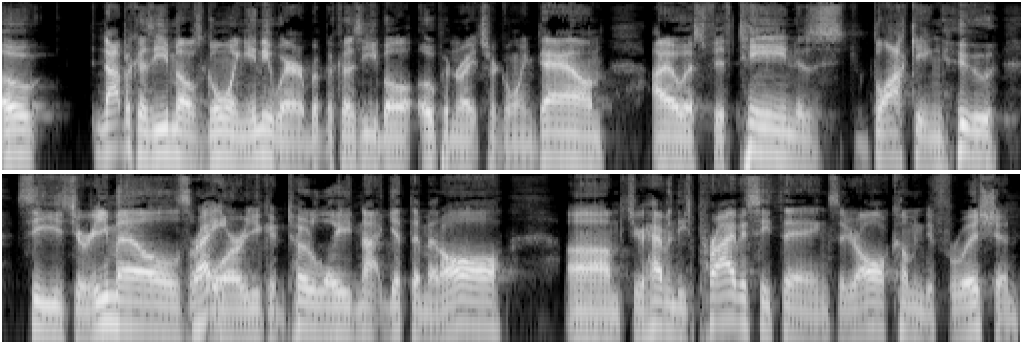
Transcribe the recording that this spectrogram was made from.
Oh, not because email's going anywhere, but because email open rates are going down. iOS 15 is blocking who sees your emails, Right. or you can totally not get them at all. Um, so you're having these privacy things that are all coming to fruition.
